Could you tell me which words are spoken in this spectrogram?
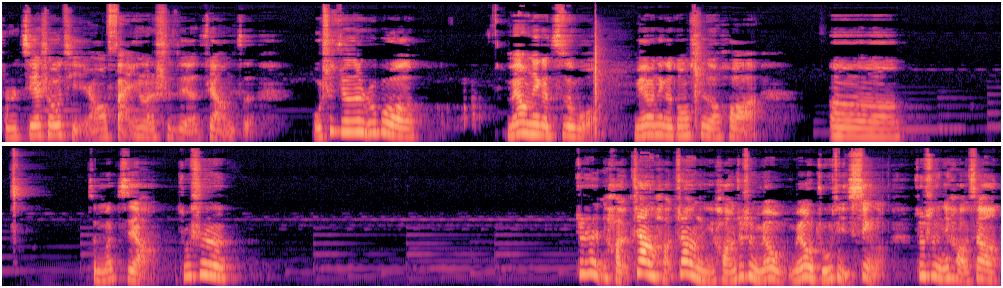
就是接收体，然后反映了世界这样子。我是觉得如果没有那个自我，没有那个东西的话，嗯，怎么讲就是。就是好这样好这样你好像就是没有没有主体性了，就是你好像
